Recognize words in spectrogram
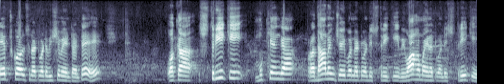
నేర్చుకోవాల్సినటువంటి విషయం ఏంటంటే ఒక స్త్రీకి ముఖ్యంగా ప్రధానం చేయబడినటువంటి స్త్రీకి వివాహమైనటువంటి స్త్రీకి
